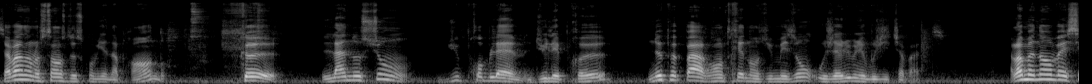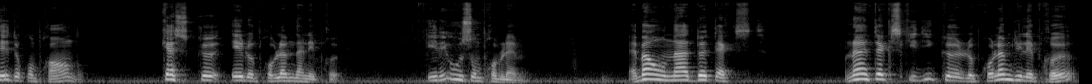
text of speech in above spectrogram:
Ça va dans le sens de ce qu'on vient d'apprendre, que la notion du problème du lépreux ne peut pas rentrer dans une maison où j'allume les bougies de Shabbat. Alors maintenant, on va essayer de comprendre qu'est-ce que est le problème d'un lépreux. Il est où son problème? Eh bien, on a deux textes. On a un texte qui dit que le problème du lépreux,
